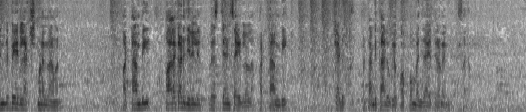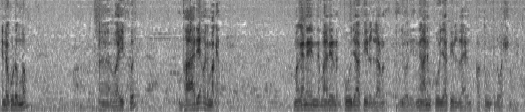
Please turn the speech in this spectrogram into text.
എന്റെ പേര് ലക്ഷ്മണൻ എന്നാണ്. പട്ടാമ്പി പാലക്കാട് ജില്ലയിൽ വെസ്റ്റേൺ സൈഡിലുള്ള പട്ടാമ്പിക്കടുത്ത് പട്ടാമ്പി താലൂക്കിലെ കൊപ്പം പഞ്ചായത്തിലാണ് എന്റെ സ്ഥലം. എന്റെ കുടുംബം വൈഫ് ഭാര്യ ഒരു മകൻ. മകനെ എന്റെ ഭാര്യയുടെ പൂജാ ഫീൽഡിലാണ് ജോലി. ഞാനും പൂജാ ഫീൽഡിലായിരുന്നു പത്ത് മുപ്പത് വർഷമായിട്ട്.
